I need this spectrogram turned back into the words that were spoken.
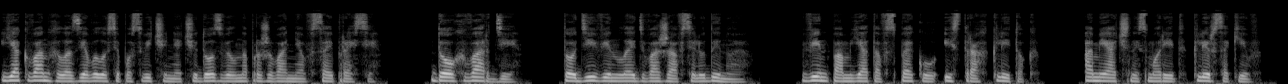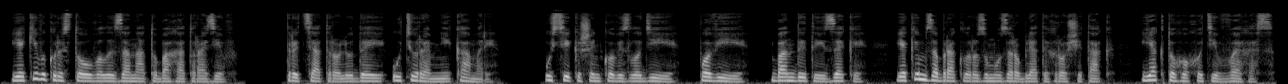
як в Ангела з'явилося посвідчення чи дозвіл на проживання в Сайпресі. До гвардії. Тоді він ледь вважався людиною. Він пам'ятав спеку і страх кліток, аміачний сморід клірсаків, які використовували занадто багато разів. Тридцятеро людей у тюремній камері. Усі кишенькові злодії, повії, бандити і зеки, яким забракло розуму заробляти гроші так, як того хотів Вегас.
